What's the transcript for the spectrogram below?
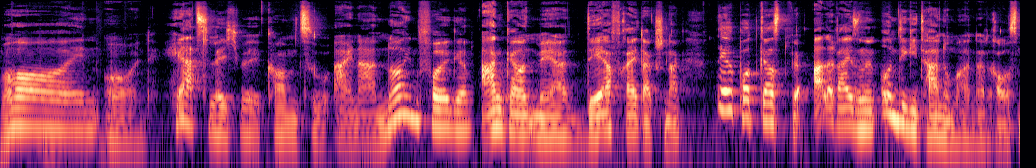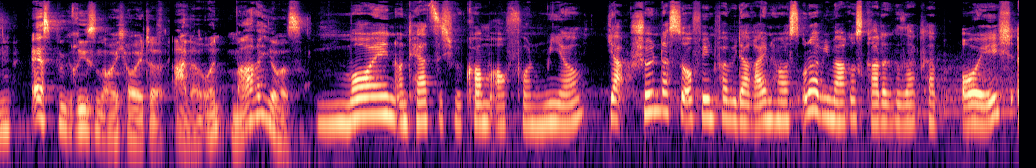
Moin und herzlich willkommen zu einer neuen Folge Anker und mehr, der Freitagsschnack, der Podcast für alle Reisenden und Digitalnummern da draußen. Es begrüßen euch heute Anne und Marius. Moin und herzlich willkommen auch von mir. Ja, schön, dass du auf jeden Fall wieder reinhörst. Oder wie Marius gerade gesagt hat, euch.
